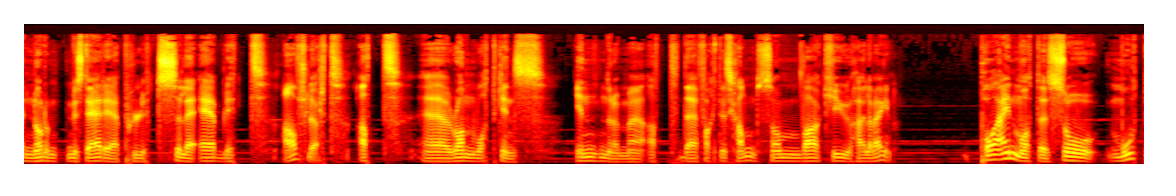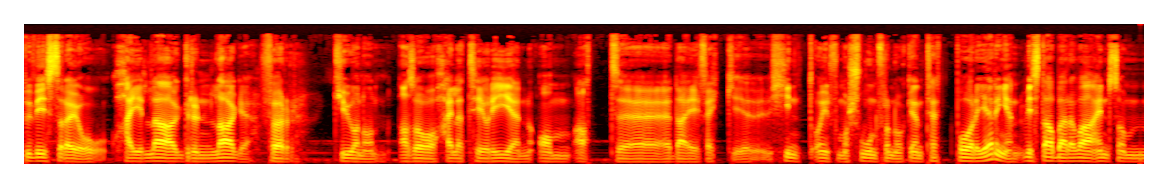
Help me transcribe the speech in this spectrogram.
enormt mysterium plutselig er blitt avslørt. At eh, Ron Watkins innrømmer at det er faktisk han som var Q hele veien. På en måte så motbeviser det jo hele grunnlaget for QAnon, altså hele teorien om at eh, de fikk eh, hint og informasjon fra noen tett på regjeringen. Hvis det bare var en som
